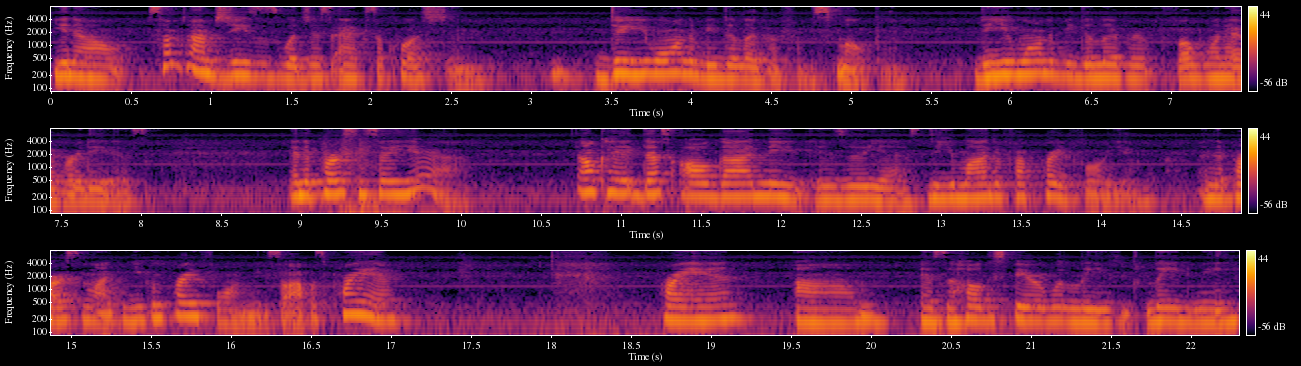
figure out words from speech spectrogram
You know, sometimes Jesus would just ask a question Do you want to be delivered from smoking? Do you want to be delivered from whatever it is? And the person say, yeah. Okay, that's all God need is a yes. Do you mind if I pray for you? And the person like, you can pray for me. So I was praying, praying um, as the Holy Spirit would lead, lead me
